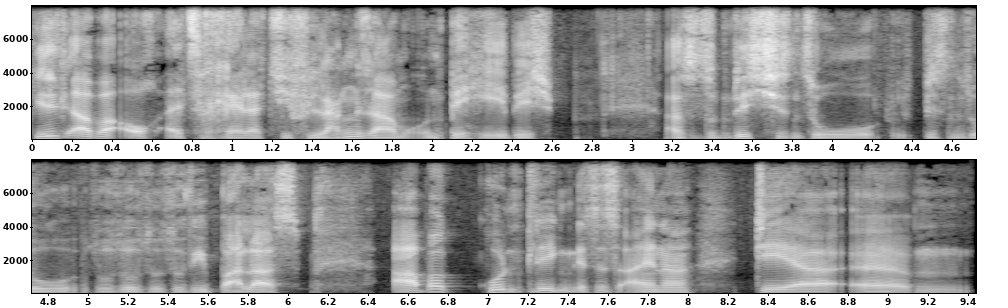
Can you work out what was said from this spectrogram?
gilt aber auch als relativ langsam und behäbig. Also so ein bisschen so, ein bisschen so, so, so, so, so wie Ballas. Aber grundlegend ist es einer, der, ähm,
